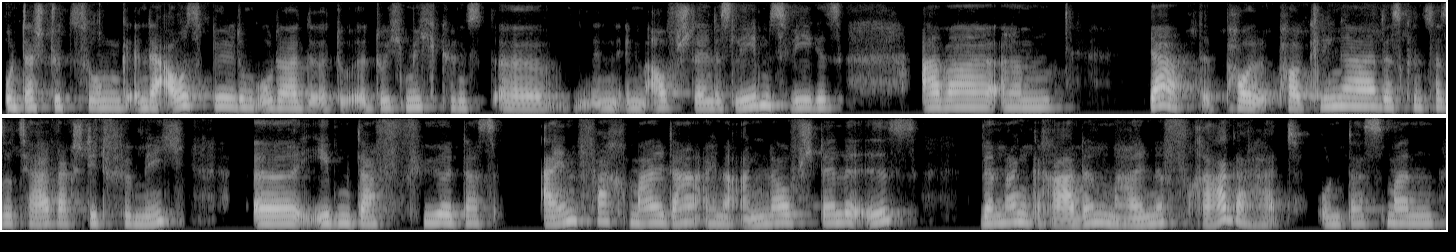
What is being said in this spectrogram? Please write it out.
Unterstützung in der Ausbildung oder durch mich Künst, äh, im Aufstellen des Lebensweges. Aber ähm, ja, Paul, Paul Klinger, das Künstlersozialwerk, steht für mich äh, eben dafür, dass einfach mal da eine Anlaufstelle ist, wenn man gerade mal eine Frage hat und dass man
